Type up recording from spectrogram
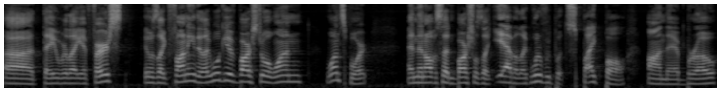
Uh, they were like, at first, it was like funny. They're like, we'll give Barstool one one sport, and then all of a sudden, Barstool's like, yeah, but like, what if we put Spike Ball on there, bro?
